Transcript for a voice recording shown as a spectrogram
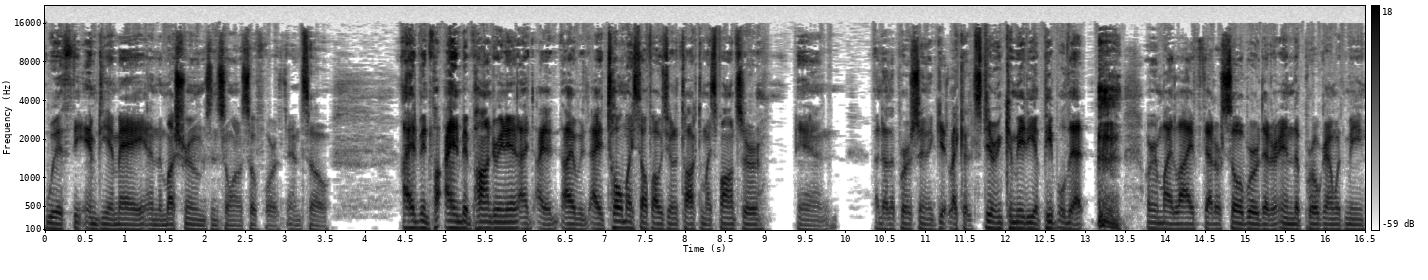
with the MDMA and the mushrooms and so on and so forth. And so I had been I had been pondering it. I I I, was, I told myself I was going to talk to my sponsor and another person and get like a steering committee of people that are in my life that are sober that are in the program with me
